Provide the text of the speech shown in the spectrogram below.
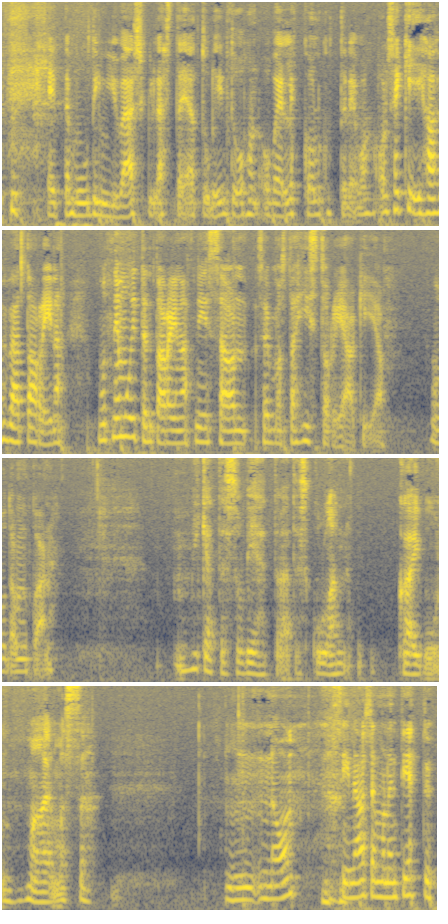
että muutin Jyväskylästä ja tulin tuohon ovelle kolkuttelemaan. On sekin ihan hyvä tarina. Mutta ne muiden tarinat, niissä on semmoista historiaakin ja muuta mukana. Mikä tässä on viehättävää tässä kullan kaivuun maailmassa? Mm, no, siinä on semmoinen tietty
